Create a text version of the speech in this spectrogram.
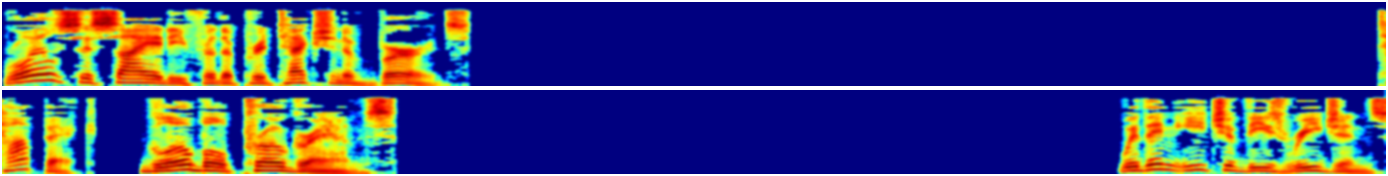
Royal Society for the Protection of Birds Global programs Within each of these regions,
